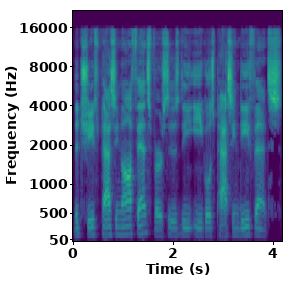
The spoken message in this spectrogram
The Chiefs passing offense versus the Eagles passing defense.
